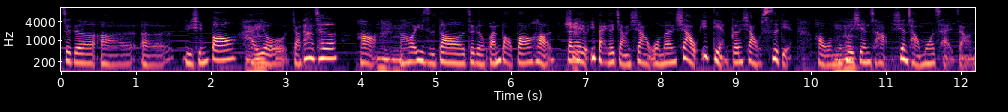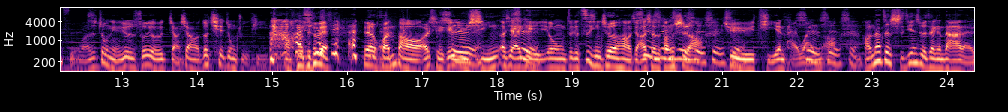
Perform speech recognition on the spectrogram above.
这个呃呃旅行包，还有脚踏车。哈，然后一直到这个环保包哈，大概有一百个奖项。我们下午一点跟下午四点，好，我们会现场、现场摸彩这样子。哇，这重点就是所有奖项都切中主题，啊，对不对？对，环保，而且可以旅行，而且还可以用这个自行车哈、脚踏车的方式哈去体验台湾是啊是。是。好，那这个时间是不是再跟大家来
